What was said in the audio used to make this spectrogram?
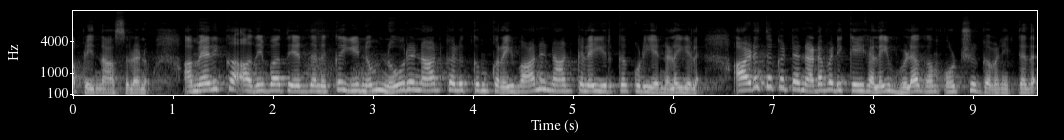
அப்படின்னு நான் சொல்லணும். அமெரிக்க அதிபர் தேர்தலுக்கு இன்னும் நூறு நாட்களுக்கும் குறைவான நாட்களே இருக்கக்கூடிய நிலையில் அடுத்த கட்ட நடவடிக்கைகளை உலகம் ஒற்று கவனிக்குது.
